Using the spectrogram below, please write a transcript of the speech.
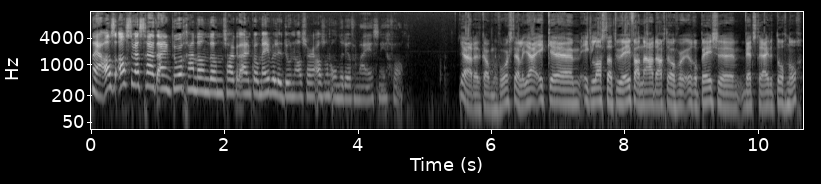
nou ja, als, als de wedstrijd uiteindelijk doorgaan, dan, dan zou ik het eigenlijk wel mee willen doen als er, als er een onderdeel van mij is in ieder geval. Ja, dat kan ik me voorstellen. Ja, ik, uh, ik las dat u even aan nadacht over Europese wedstrijden toch nog.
